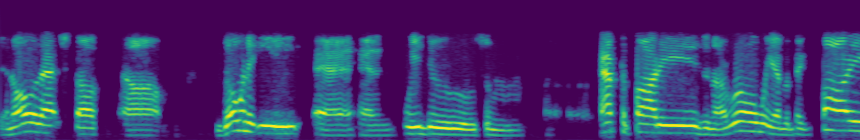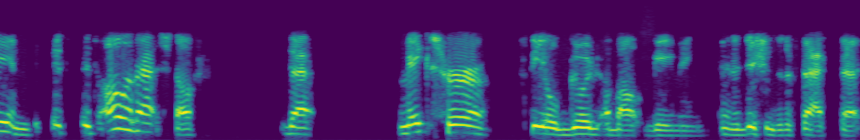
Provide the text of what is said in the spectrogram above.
and all of that stuff. Um, going to eat and, and we do some after parties in our room. We have a big party, and it's it's all of that stuff that makes her feel good about gaming. In addition to the fact that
